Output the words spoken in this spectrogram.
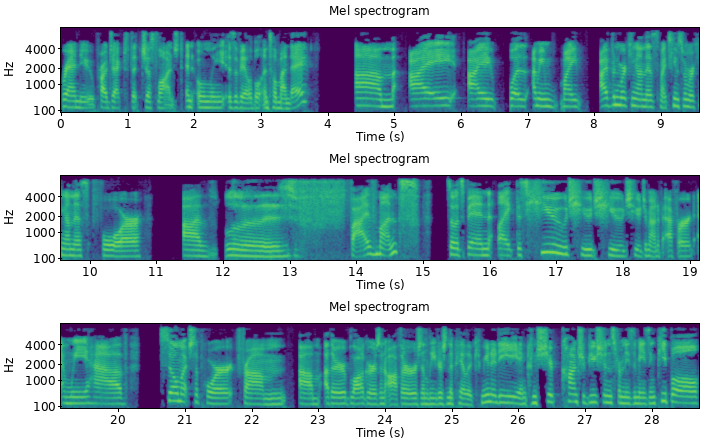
brand new project that just launched and only is available until Monday. Um, I I was I mean my I've been working on this. My team's been working on this for uh, five months. So it's been like this huge, huge, huge, huge amount of effort, and we have so much support from um, other bloggers and authors and leaders in the paleo community and contrib- contributions from these amazing people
